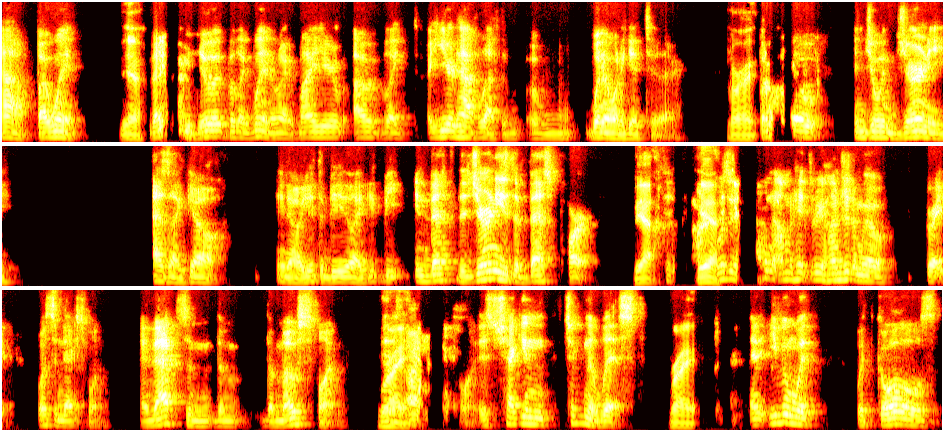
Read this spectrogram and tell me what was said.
How? By when? Yeah. I can do it, but like when? Like my year, I would like a year and a half left of, of when I want to get to there. Right. But also enjoying the journey as I go. You know, you have to be like, you be invest. The journey is the best part. Yeah. Yeah. It, I'm gonna hit 300. I'm gonna go great. What's the next one? And that's the the, the most fun. Right. Is, right. Next one is checking checking the list. Right. And even with with goals,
